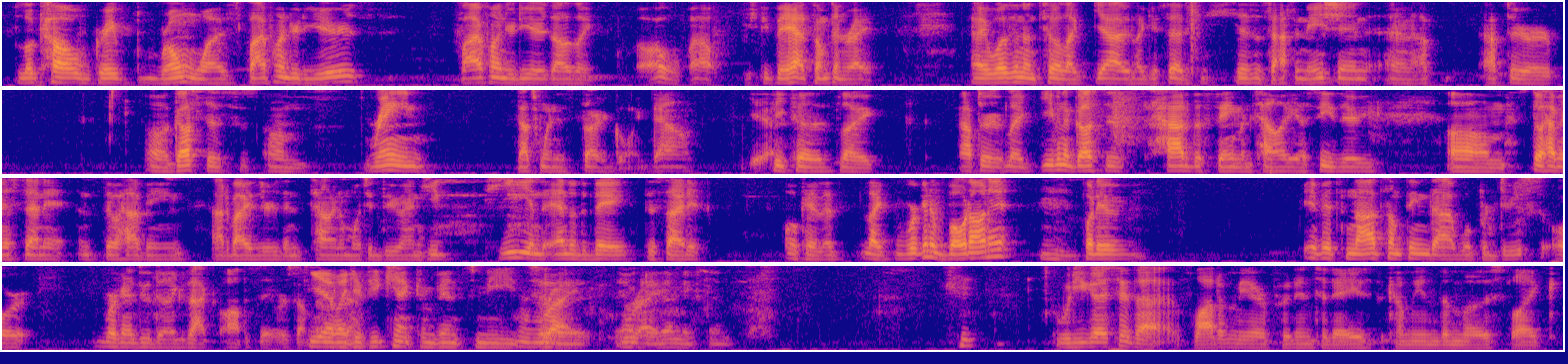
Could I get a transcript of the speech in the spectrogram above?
look how great Rome was. 500 years, 500 years. I was like, oh wow, they had something right. And it wasn't until like yeah, like you said, his assassination and after Augustus' um, reign, that's when it started going down Yeah. because like after like even Augustus had the same mentality as Caesar, um, still having a senate and still having advisors and telling them what to do, and he he in the end of the day decided, okay, that, like we're gonna vote on it, Mhm. but if if it's not something that will produce or we're gonna do the exact opposite or something. Yeah, like that. if you can't convince me to Right, okay, right. that makes sense. Would you guys say that Vladimir Putin today is becoming the most like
